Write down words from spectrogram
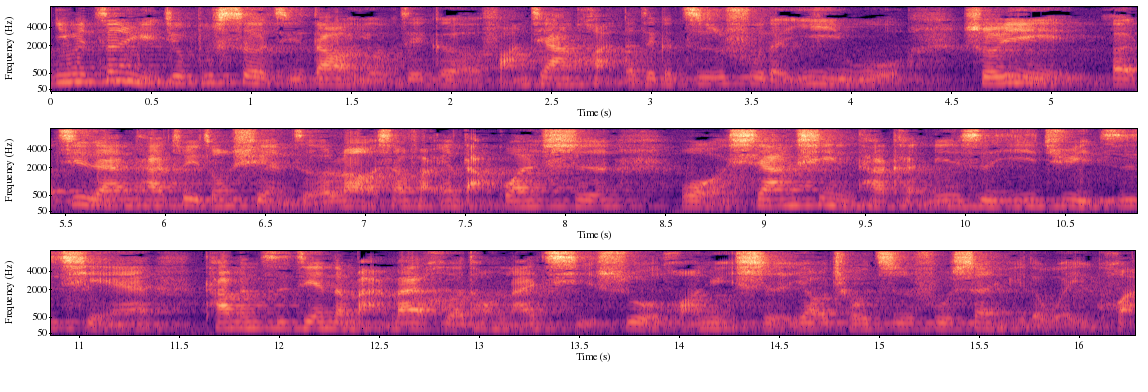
因为赠与就不涉及到有这个房价款的这个支付的义务，所以，呃，既然他最终选择了上法院打官司，我相信他肯定是依据之前他们之间的买卖合同来起诉黄女士，要求支付剩余的尾款。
